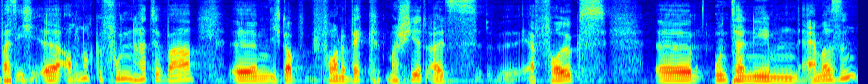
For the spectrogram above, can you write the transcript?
Was ich äh, auch noch gefunden hatte, war, ähm, ich glaube, vorneweg marschiert als äh, Erfolgsunternehmen Amazon.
